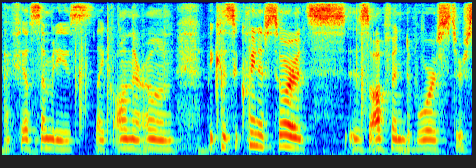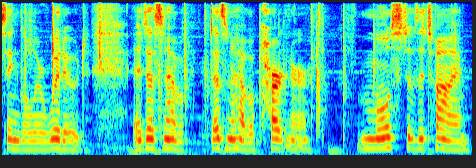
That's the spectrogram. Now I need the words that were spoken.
I feel somebody is like on their own because the Queen of Swords is often divorced or single or widowed. It doesn't have a, doesn't have a partner most of the time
